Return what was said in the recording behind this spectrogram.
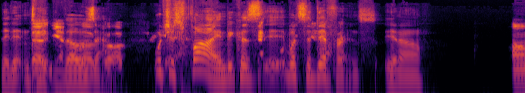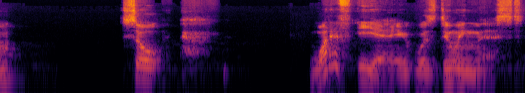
they didn't the- take yeah, those out, up. Which is fine because it, what's the difference? You know? Um, so what if EA was doing this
